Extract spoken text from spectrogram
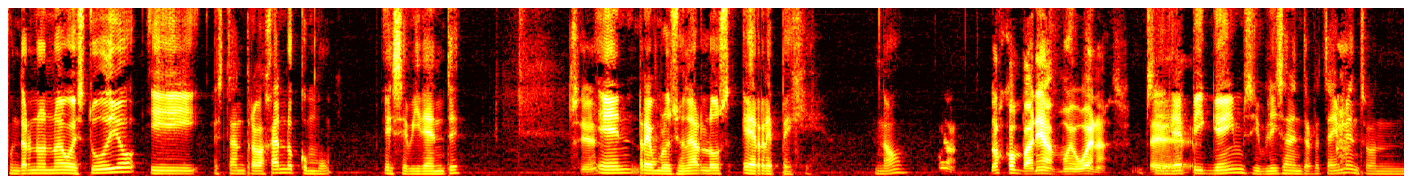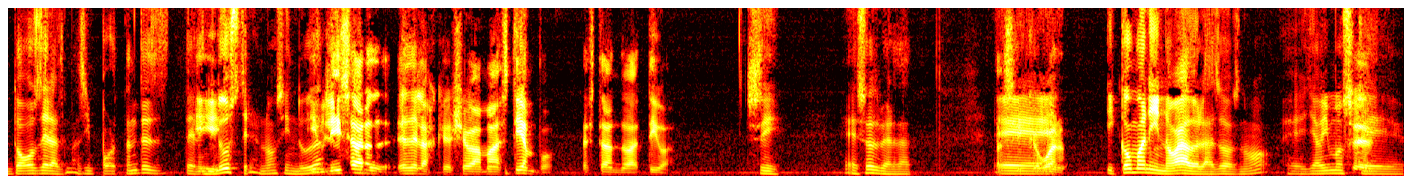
fundaron un nuevo estudio y están trabajando, como es evidente, en revolucionar los RPG, ¿no? Bueno, dos compañías muy buenas. Sí, eh, Epic Games y Blizzard Entertainment son dos de las más importantes de la industria, ¿no? Sin duda. Y Blizzard es de las que lleva más tiempo estando activa. Sí, eso es verdad. Así que eh, bueno. Y cómo han innovado las dos, ¿no? Eh, ya vimos que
